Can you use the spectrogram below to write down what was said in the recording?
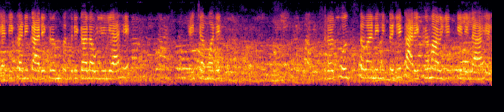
या ठिकाणी कार्यक्रम पत्रिका लावलेली आहे. याच्यामध्ये रथोत्सवानिमित्त जे कार्यक्रम आयोजित केलेले आहेत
